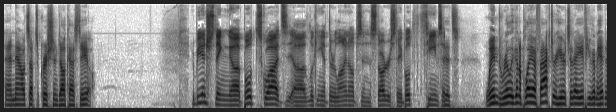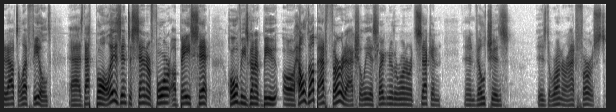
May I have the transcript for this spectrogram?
And now it's up to Christian Del Castillo. It'll be interesting. Uh, both squads, uh, looking at their lineups and the starters today, both teams. Have- it's wind really going to play a factor here today if you're going to hit it out to left field, as that ball is into center for a base hit. Hovey's going to be uh, held up at third, actually, as Wegner the runner at second, and Vilches is the runner at first.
